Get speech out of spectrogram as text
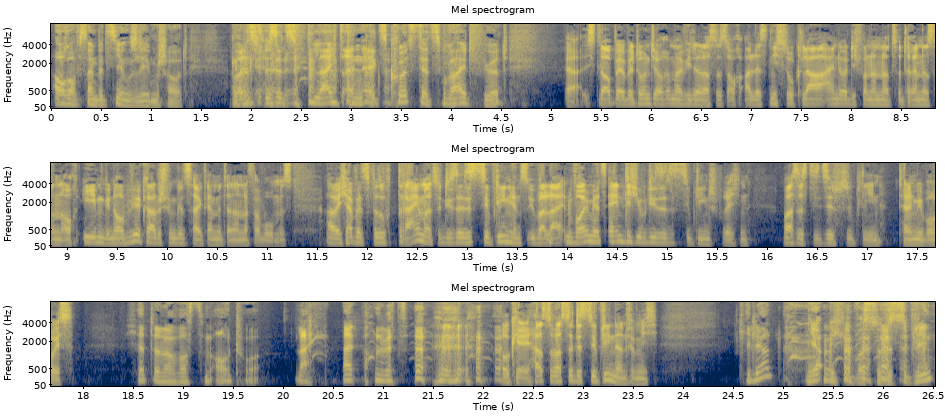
auch auf sein Beziehungsleben schaut. Aber das ist jetzt vielleicht ein Exkurs, der zu weit führt. Ja, ich glaube, er betont ja auch immer wieder, dass das auch alles nicht so klar eindeutig voneinander zu trennen ist, sondern auch eben genau, wie wir gerade schon gezeigt haben, miteinander verwoben ist. Aber ich habe jetzt versucht, dreimal zu dieser Disziplin hin zu überleiten. Wollen wir jetzt endlich über diese Disziplin sprechen? Was ist die Disziplin? Tell me, boys. Ich hätte noch was zum Autor. Nein, nein, auch ein Witz. okay, hast du was zur Disziplin dann für mich? Kilian? Ja, ich habe was zur Disziplin.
